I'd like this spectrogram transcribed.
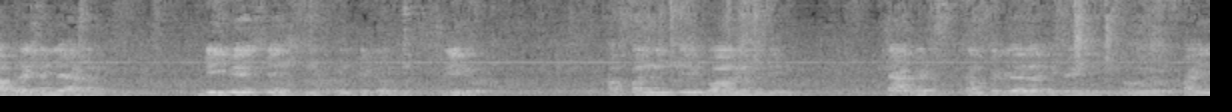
ఆపరేషన్ చేయాలని డీబీహెచ్ చేయించుకున్నాం ట్వంటీ ట్వంటీ త్రీలో అప్పటి నుంచి బాగానే ఉంది. ట్యాబ్లెట్స్ కంప్లీట్గా తగ్గిపోయింది ఫైవ్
